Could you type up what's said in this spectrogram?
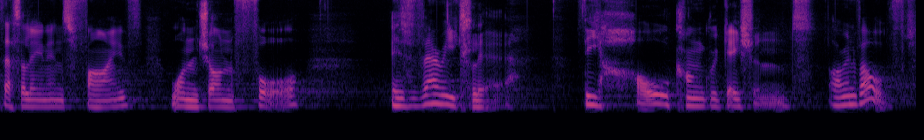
Thessalonians 5, 1 John 4, is very clear. The whole congregations are involved.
